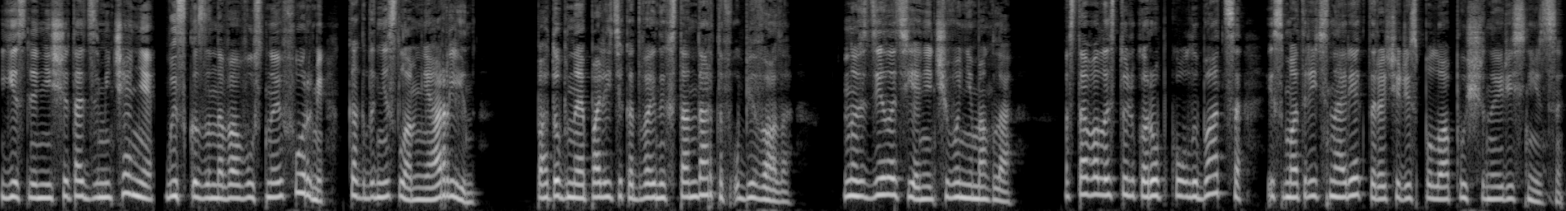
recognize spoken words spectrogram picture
если не считать замечания, высказанного в устной форме, как донесла мне Орлин. Подобная политика двойных стандартов убивала. Но сделать я ничего не могла. Оставалось только робко улыбаться и смотреть на ректора через полуопущенные ресницы.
